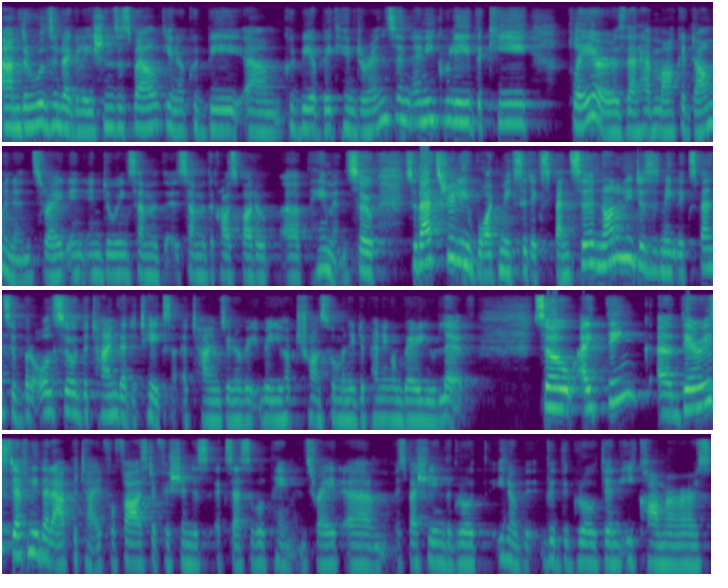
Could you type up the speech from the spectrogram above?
Um, the rules and regulations as well you know could be um, could be a big hindrance. And, and equally the key players that have market dominance right in, in doing some of the some of the cross-border uh, payments. So so that's really what makes it expensive. Not only does it make it expensive but also the time that it takes at times you know where, where you have to transfer money depending on where you live so I think uh, there is definitely that appetite for fast, efficient, accessible payments, right? Um, especially in the growth, you know, with the growth in e-commerce.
